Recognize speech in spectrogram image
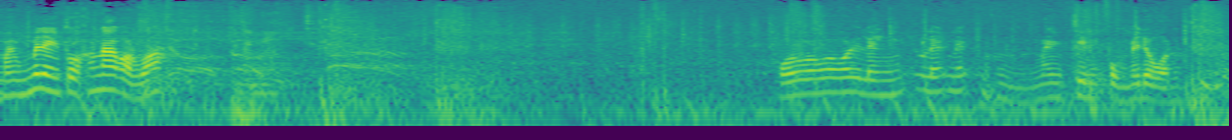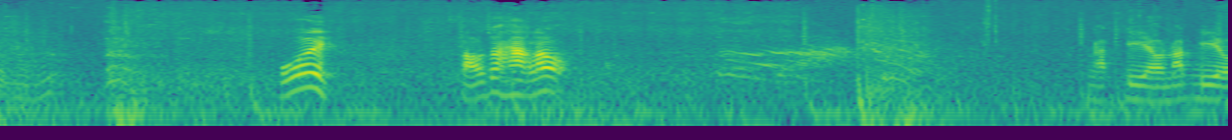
มันไม่เล็งตัวข้างหน้าก่อนวะโอ้ยโอ้ยโอ้ยเล็งเล็งเล็งแม่งจิ้มปุ่มไม่โดนโอ้ย สาจะหักแล้ว นัดเดียว นัดเดียว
